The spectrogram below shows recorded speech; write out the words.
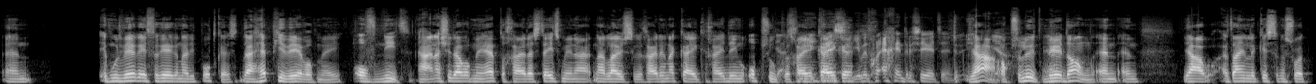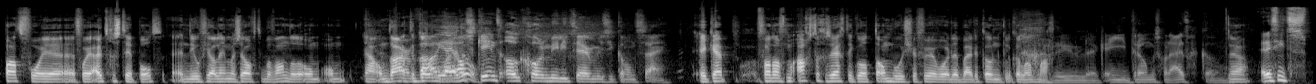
En ik moet weer refereren naar die podcast. Daar heb je weer wat mee, of niet. Ja, en als je daar wat mee hebt, dan ga je daar steeds meer naar, naar luisteren. Ga je er naar kijken, ga je dingen opzoeken. ga je kijken. Je bent gewoon echt geïnteresseerd in. Ja, absoluut. Meer dan. En, en ja, uiteindelijk is er een soort pad voor je, voor je uitgestippeld. En die hoef je alleen maar zelf te bewandelen om, om, ja, om daar Maar te komen wou jij als kind ook gewoon militair muzikant zijn? Ik heb vanaf mijn achter gezegd, ik wil tamboerchauffeur worden bij de Koninklijke Landmacht. Tuurlijk. En je droom is gewoon uitgekomen. Ja. Er is iets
